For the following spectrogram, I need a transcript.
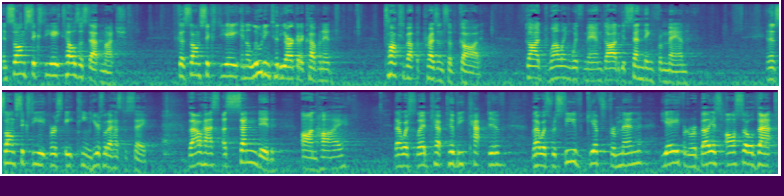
And Psalm 68 tells us that much, because Psalm 68, in alluding to the Ark of the Covenant, talks about the presence of God. God dwelling with man, God descending from man. And in Psalm 68, verse 18, here's what it has to say Thou hast ascended on high, thou hast led captivity captive, thou hast received gifts for men, yea, for the rebellious also, that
